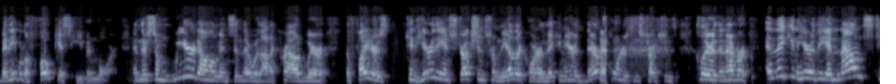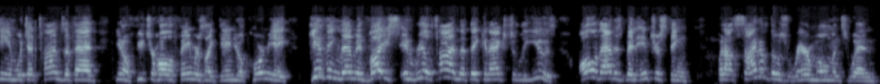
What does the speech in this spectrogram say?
been able to focus even more. And there's some weird elements in there without a crowd where the fighters can hear the instructions from the other corner. They can hear their corner's instructions clearer than ever. And they can hear the announce team, which at times have had, you know, future Hall of Famers like Daniel Cormier giving them advice in real time that they can actually use. All of that has been interesting. But outside of those rare moments when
